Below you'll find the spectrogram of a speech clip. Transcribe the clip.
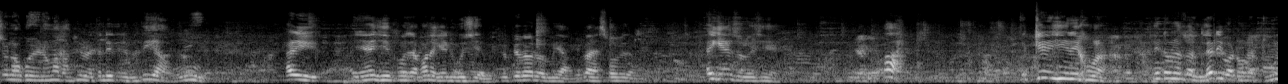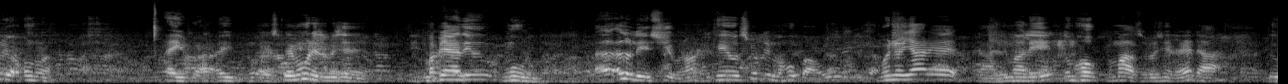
ကျွန်တော်ကိုယ်တော့မဘာဖြစ်လဲတလေးတလေးမသိရဘူးအဲ့ဒီ အရင်ရင်ဖော်စားကောင်းတဲ့ game တခုရှိရပြီပြောပြောလို့မရဘူးပြပြ spoil ပြတယ်အဲ့ game ဆိုလို့ရှိရင်ဟာတကယ်ရင်လေးခေါ်လာဒီတော့လည်းဆိုလက်တွေပါတော့ဒူးတွေအကုန်တော့အဲ့အဲ့ square မဟုတ်လေဆိုလို့ရှိရင်မပြန်သေးဘူးငိုပြီအဲ့အဲ့လိုလေးရှိရပါတော့တကယ်ကို script မဟုတ်ပါဘူးဝင်ရရတဲ့ဒါညီမလေးသို့မဟုတ်မမဆိုလို့ရှိရင်လည်းဒါသူ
